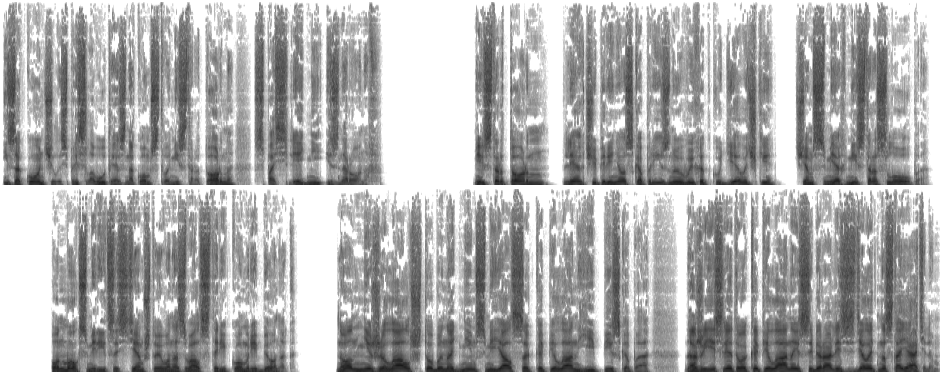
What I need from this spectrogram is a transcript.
и закончилось пресловутое знакомство мистера Торна с последней из Неронов. Мистер Торн легче перенес капризную выходку девочки, чем смех мистера Слоупа. Он мог смириться с тем, что его назвал стариком ребенок, но он не желал, чтобы над ним смеялся капеллан епископа, даже если этого капеллана и собирались сделать настоятелем.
